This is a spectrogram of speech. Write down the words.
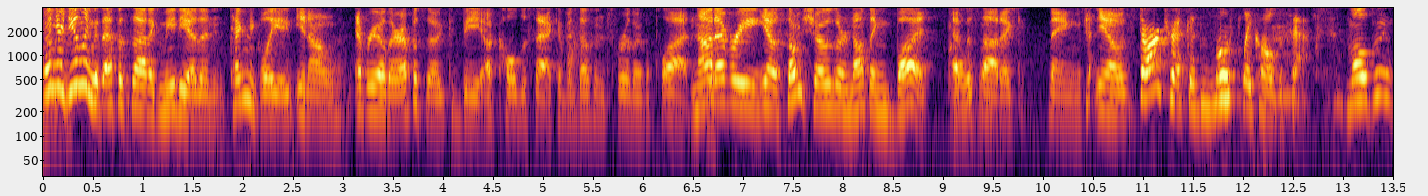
when you're dealing with episodic media, then technically, you know, every other episode could be a cul-de-sac if it doesn't further the plot. Not every, you know, some shows are nothing but episodic things. You know, Star Trek is mostly cul-de-sacs. Molten.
